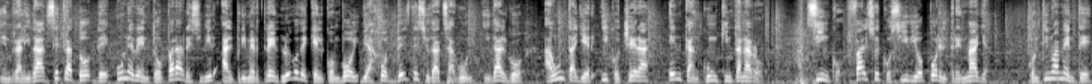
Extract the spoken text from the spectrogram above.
En realidad, se trató de un evento para recibir al primer tren, luego de que el convoy viajó desde Ciudad Sagún, Hidalgo, a un taller y cochera en Cancún, Quintana Roo. 5. Falso ecocidio por el tren Maya. Continuamente,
